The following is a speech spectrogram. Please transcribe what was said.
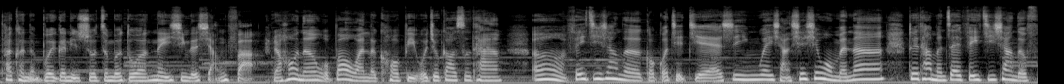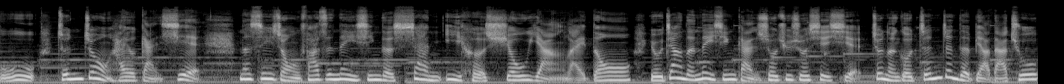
他可能不会跟你说这么多内心的想法。然后呢，我抱完了 Kobe，我就告诉他，嗯，飞机上的狗狗姐姐是因为想谢谢我们呢，对他们在飞机上的服务、尊重还有感谢，那是一种发自内心的善意和修养来的哦。有这样的内心感受去说谢谢，就能够真正的表达出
